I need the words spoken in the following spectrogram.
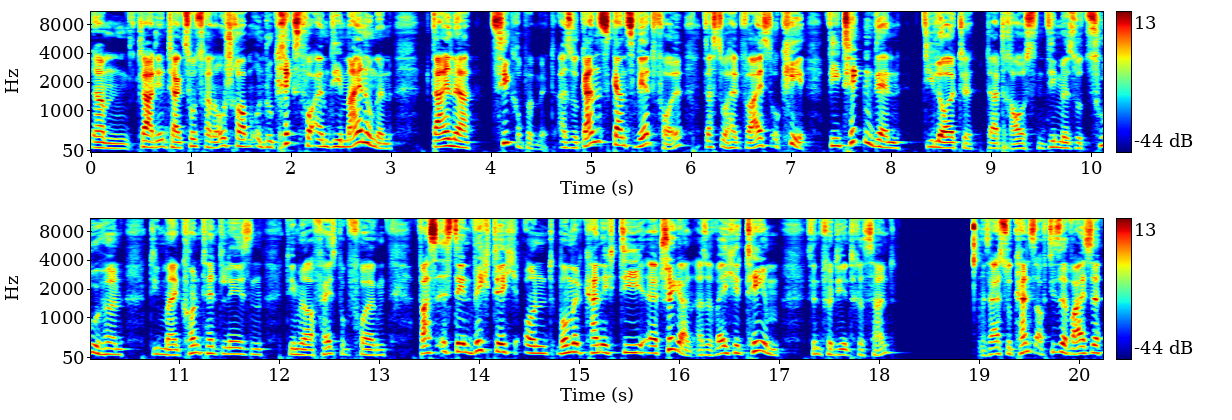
ähm, klar die Interaktionsrate umschrauben und du kriegst vor allem die Meinungen deiner Zielgruppe mit. Also ganz, ganz wertvoll, dass du halt weißt, okay, wie ticken denn die Leute da draußen, die mir so zuhören, die meinen Content lesen, die mir auf Facebook folgen. Was ist denen wichtig und womit kann ich die äh, triggern? Also welche Themen sind für die interessant? Das heißt, du kannst auf diese Weise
